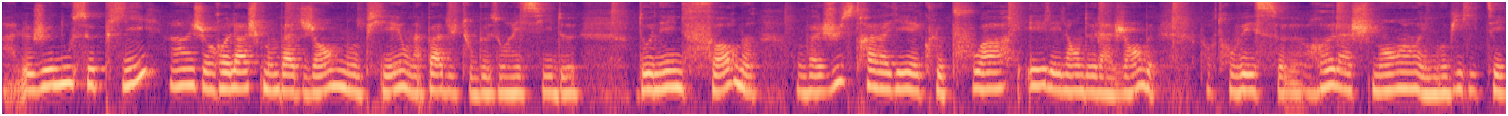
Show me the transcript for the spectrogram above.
Ah, le genou se plie, hein, je relâche mon bas de jambe, mon pied. On n'a pas du tout besoin ici de donner une forme. On va juste travailler avec le poids et l'élan de la jambe pour trouver ce relâchement et mobilité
